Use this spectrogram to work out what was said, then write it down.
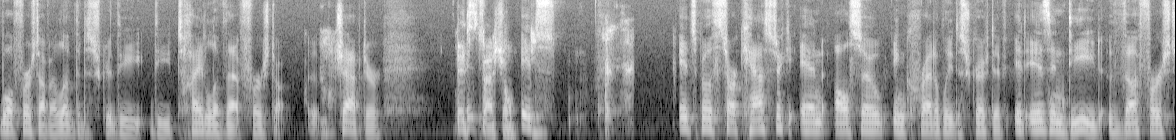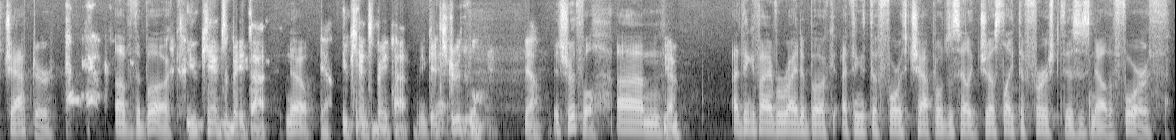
well first off I love the the the title of that first uh, chapter It's, special. it's it's both sarcastic and also incredibly descriptive it is indeed the first chapter of the book you can't debate that. no Yeah. You can't debate that. you It's can't. truthful. Yeah. it's truthful um, Yeah. I think if I ever write a book, I think the fourth chapter will just say like just like the first, this is now the fourth.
